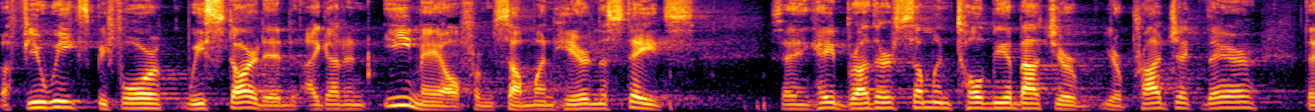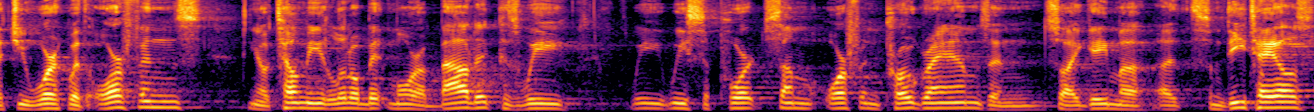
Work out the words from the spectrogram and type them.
a few weeks before we started, I got an email from someone here in the States saying, Hey, brother, someone told me about your, your project there, that you work with orphans. You know, tell me a little bit more about it because we, we, we support some orphan programs. And so I gave him a, a, some details.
